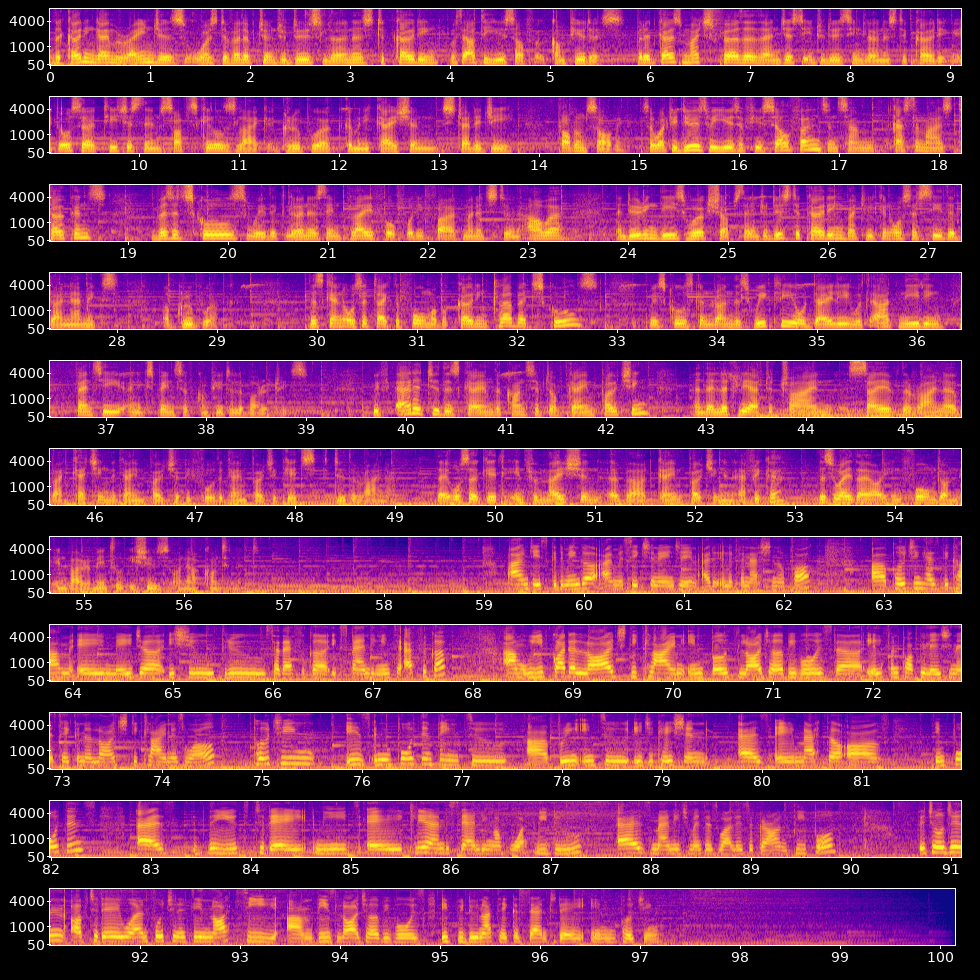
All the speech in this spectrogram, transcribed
The coding game Rangers was developed to introduce learners to coding without the use of computers. But it goes much further than just introducing learners to coding. It also teaches them soft skills like group work, communication, strategy, problem solving. So what we do is we use a few cell phones and some customized tokens, visit schools where the learners then play for 45 minutes to an hour. And during these workshops, they're introduced to coding, but we can also see the dynamics of group work. This can also take the form of a coding club at schools, where schools can run this weekly or daily without needing fancy and expensive computer laboratories. We've added to this game the concept of game poaching, and they literally have to try and save the rhino by catching the game poacher before the game poacher gets to the rhino. They also get information about game poaching in Africa. This way they are informed on environmental issues on our continent. I'm Jessica Domingo. I'm a section ranger at Elephant National Park. Uh, poaching has become a major issue through South Africa expanding into Africa. Um, we've got a large decline in both large herbivores. The elephant population has taken a large decline as well. Poaching is an important thing to uh, bring into education as a matter of importance as the youth today needs a clear understanding of what we do as management as well as the ground people. The children of today will unfortunately not see um, these large herbivores if we do not take a stand today in poaching.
